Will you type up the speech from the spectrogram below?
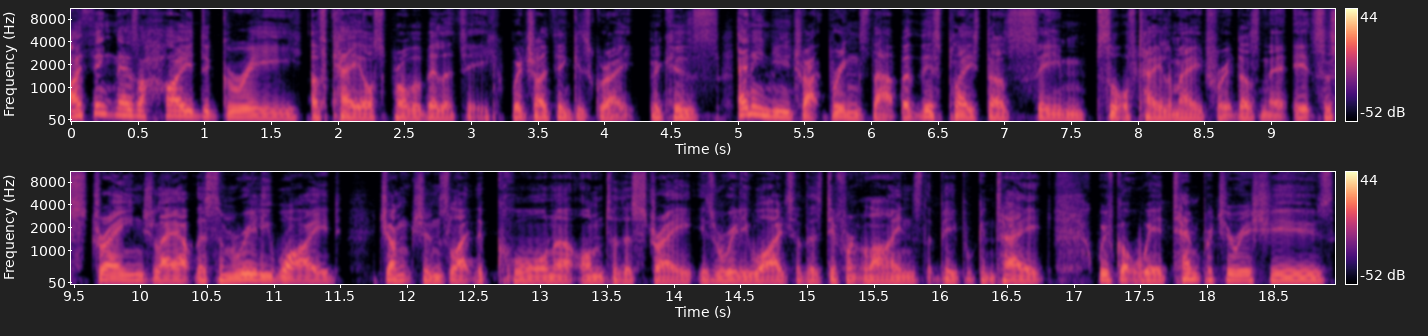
I think there's a high degree of chaos probability, which I think is great because any new track brings that. But this place does seem sort of tailor made for it, doesn't it? It's a strange layout. There's some really wide junctions, like the corner onto the straight is really wide. So there's different lines that people can take. We've got weird temperature issues.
